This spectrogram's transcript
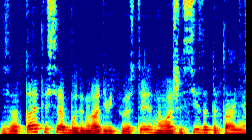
звертайтеся, будемо раді відповісти на ваші всі запитання.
